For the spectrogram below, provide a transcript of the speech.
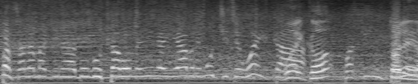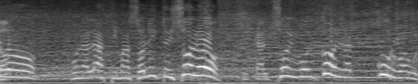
pasa la máquina de Gustavo Medina y le abre mucho y se vuelca. Vuelco. Joaquín Toledo. Toledo. Una lástima, solito y solo se calzó y volcó en la curva 1.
